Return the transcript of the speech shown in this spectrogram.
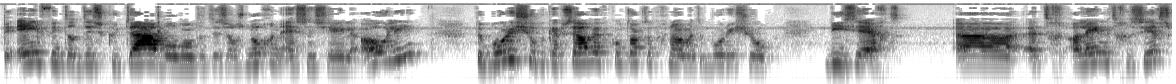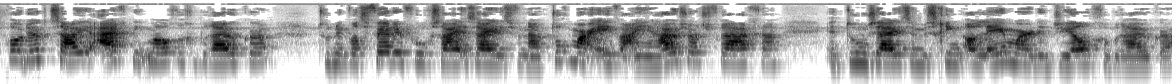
De een vindt dat discutabel, want het is alsnog een essentiële olie. De Body Shop, ik heb zelf even contact opgenomen met de Body Shop. Die zegt, uh, het, alleen het gezichtsproduct zou je eigenlijk niet mogen gebruiken. Toen ik wat verder vroeg, zei, zeiden ze nou toch maar even aan je huisarts vragen. En toen zeiden ze misschien alleen maar de gel gebruiken.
